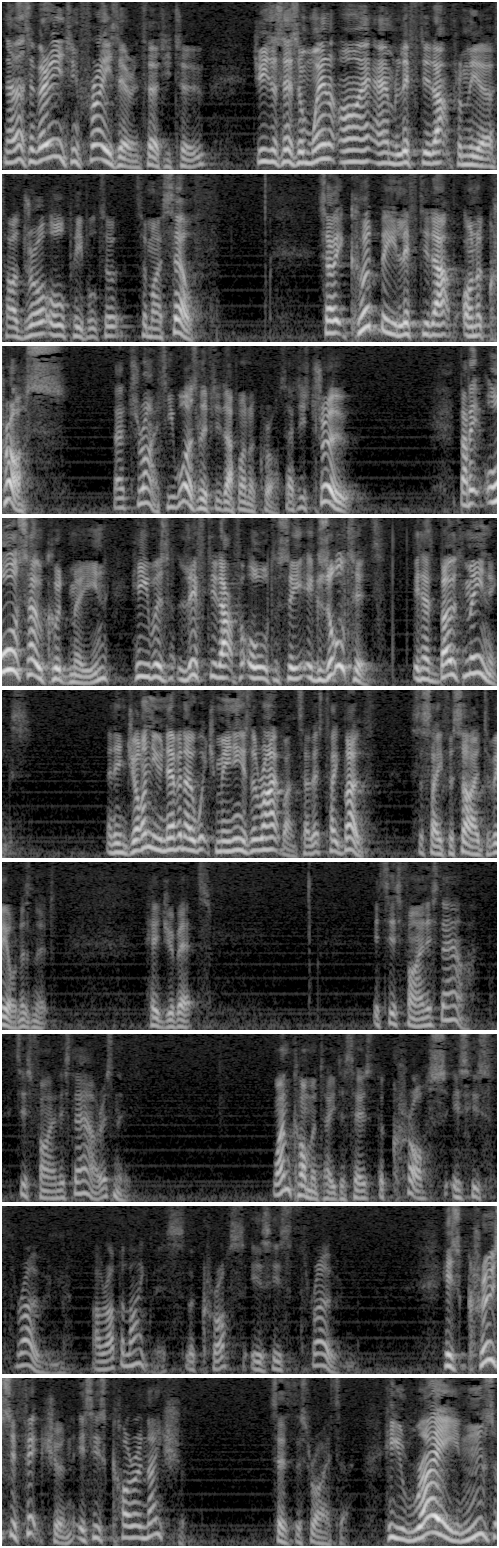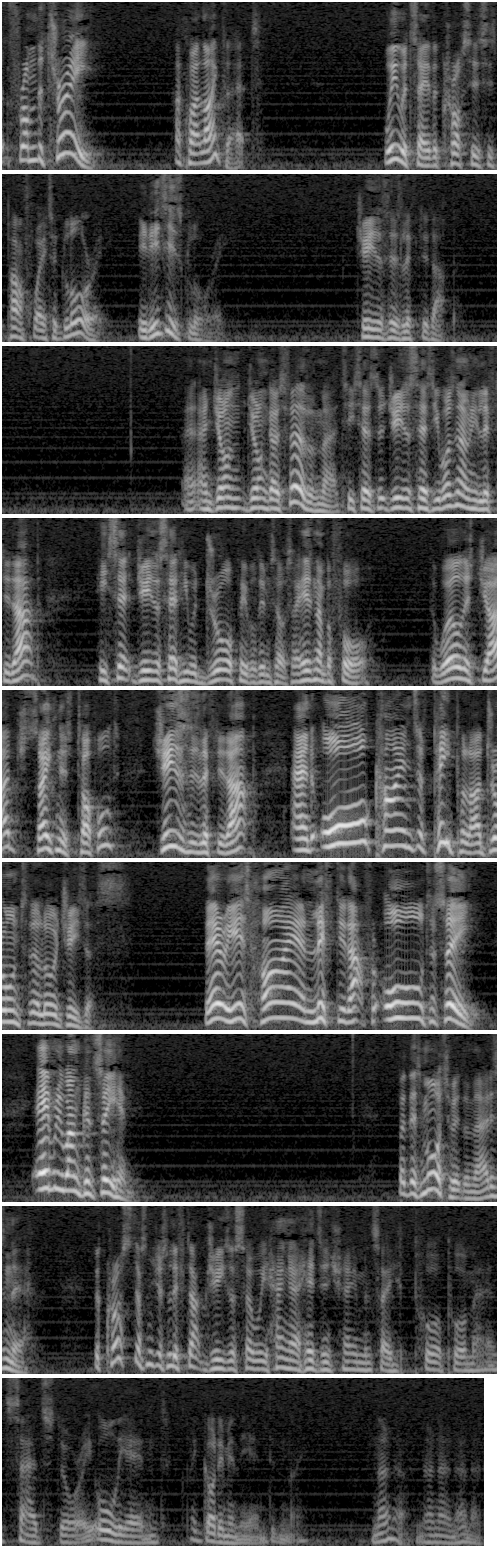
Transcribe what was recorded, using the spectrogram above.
Now, that's a very interesting phrase there in 32. Jesus says, And when I am lifted up from the earth, I'll draw all people to, to myself. So it could be lifted up on a cross. That's right, he was lifted up on a cross. That is true. But it also could mean he was lifted up for all to see, exalted. It has both meanings. And in John, you never know which meaning is the right one. So let's take both. It's a safer side to be on, isn't it? Hedge your bets. It's his finest hour. It's his finest hour, isn't it? One commentator says the cross is his throne. I rather like this. The cross is his throne. His crucifixion is his coronation, says this writer. He reigns from the tree. I quite like that. We would say the cross is his pathway to glory. It is his glory. Jesus is lifted up. And John, John goes further than that. He says that Jesus says he wasn't only lifted up, he said, Jesus said he would draw people to himself. So here's number four. The world is judged, Satan is toppled, Jesus is lifted up, and all kinds of people are drawn to the Lord Jesus. There he is, high and lifted up for all to see. Everyone can see him. But there's more to it than that, isn't there? The cross doesn't just lift up Jesus so we hang our heads in shame and say, poor, poor man, sad story, all the end. They got him in the end, didn't they? No, no, no, no, no, no.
